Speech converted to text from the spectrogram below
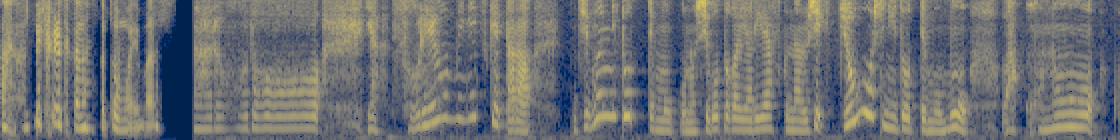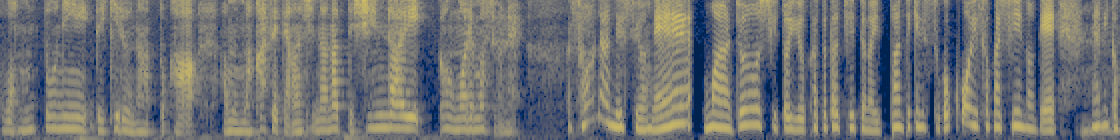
上がってくるかなと思います。なるほど。いや、それを身につけたら、自分にとってもこの仕事がやりやすくなるし、上司にとってももう、わ、この子は本当にできるなとか、あ、もう任せて安心だなって信頼が生まれますよね。そうなんですよね。まあ上司という方たちっていうのは一般的にすごくお忙しいので、何か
